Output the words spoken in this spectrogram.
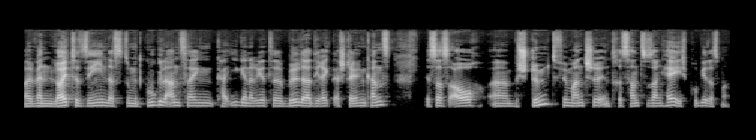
weil wenn Leute sehen, dass du mit Google-Anzeigen KI-generierte Bilder direkt erstellen kannst, ist das auch äh, bestimmt für manche interessant zu sagen, hey, ich probiere das mal.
